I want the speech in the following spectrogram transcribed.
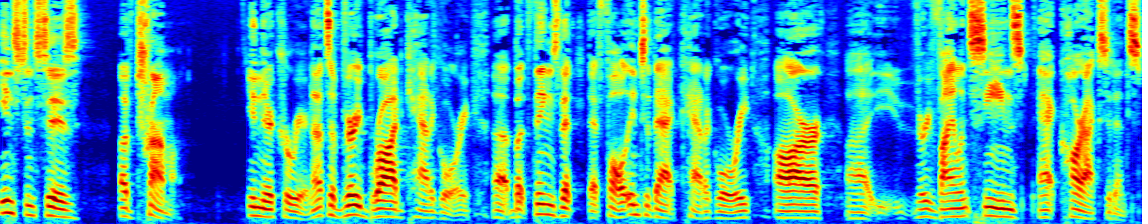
instances of trauma in their career. Now, that's a very broad category, uh, but things that, that fall into that category are uh, very violent scenes at car accidents,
